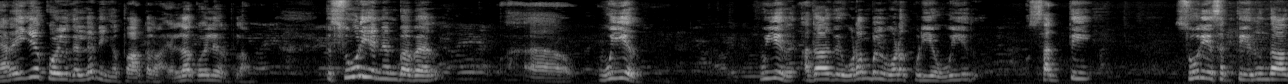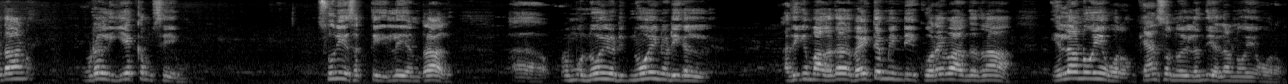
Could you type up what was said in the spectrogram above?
நிறைய கோயில்களில் நீங்கள் பார்க்கலாம். எல்லா கோயிலும் இருக்கலாம். இந்த சூரியன் என்பவர் உயிர். உயிர் அதாவது உடம்பில் ஓடக்கூடிய உயிர் சக்தி. சூரிய சக்தி இருந்தால்தான் உடல் இயக்கம் செய்யும். சூரிய சக்தி இல்லை என்றால் ரொம்ப நோய் நொடி நோய் நொடிகள் அதிகமாக அதாவது வைட்டமின் டி குறைவாக இருந்ததுன்னா எல்லா நோயும் வரும். கேன்சர் நோயிலேருந்து எல்லா நோயும் வரும்.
